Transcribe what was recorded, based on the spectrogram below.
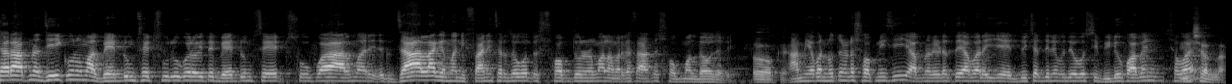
ছাড়া আপনার যেই কোনো মাল বেডরুম সেট শুরু করে হইতে বেডরুম সেট সোফা আলমারি যা লাগে মানে ফার্নিচার জগতে সব ধরনের মাল আমার কাছে আছে সব মাল দেওয়া যাবে। ওকে। আমি আবার নতুন একটা শপ নিয়েছি আপনার এটাতে আবার এই যে দুই চার দিনের মধ্যে অবশ্যই ভিডিও পাবেন সবাই। ইনশাল্লাহ।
